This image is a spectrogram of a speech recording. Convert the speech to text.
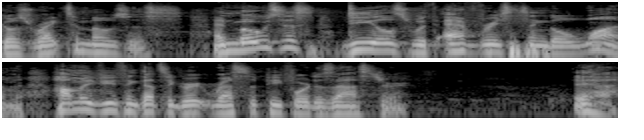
goes right to Moses. And Moses deals with every single one. How many of you think that's a great recipe for disaster? Yeah.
